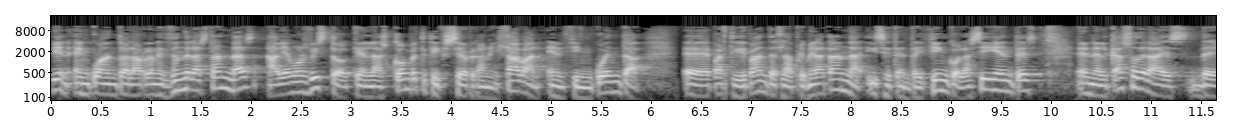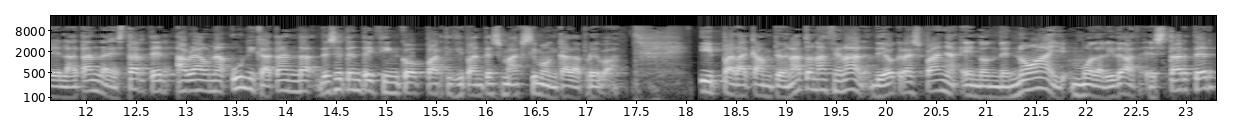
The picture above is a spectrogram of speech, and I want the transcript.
Bien, en cuanto a la organización de las tandas, habíamos visto que en las competitive se organizaban en 50 eh, participantes la primera tanda y 75 las siguientes. En el caso de la, de la tanda starter, habrá una única tanda de 75 participantes máximo en cada prueba. Y para Campeonato Nacional de Ocra España, en donde no hay modalidad starter,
